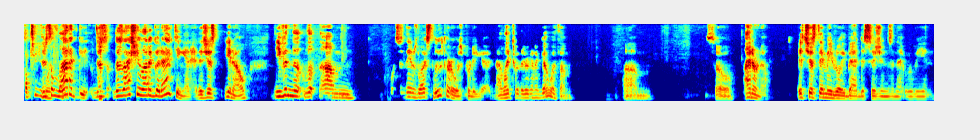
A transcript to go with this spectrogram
I'll tell you there's a lot of de- there's there's actually a lot of good acting in it. It's just you know even the, the um what's his name's Lex Luthor was pretty good. I liked where they were going to go with him. Um, so I don't know. It's just they made really bad decisions in that movie, and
